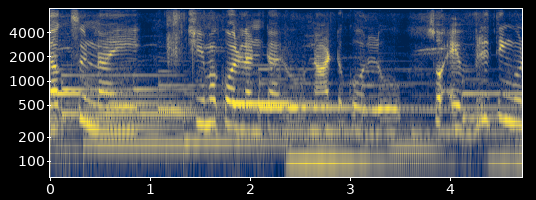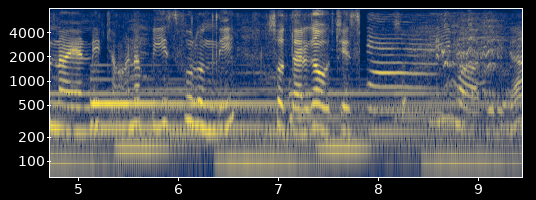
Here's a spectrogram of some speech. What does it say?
డక్స్ ఉన్నాయి చీమకోళ్ళు అంటారు నాటుకోళ్ళు. సో ఎవ్రీథింగ్ ఉన్నాయండి. చాలా పీస్ఫుల్ ఉంది. సో దర్గా వచ్చేసి సో ఈ మాదిరిగా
